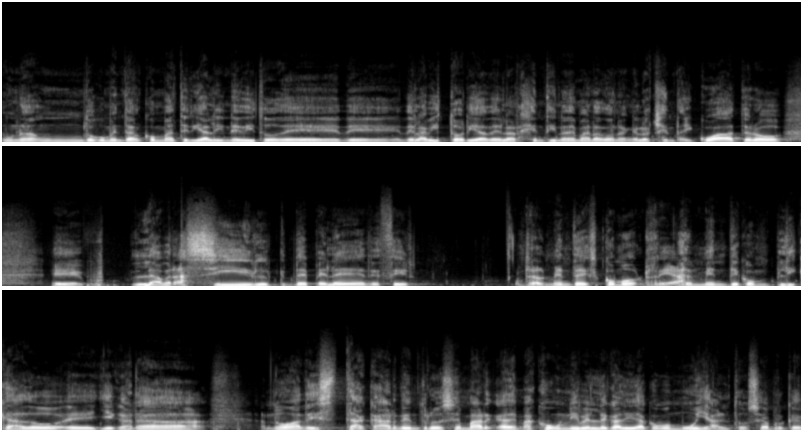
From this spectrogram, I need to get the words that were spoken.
una, un documental con material inédito de, de, de, la victoria de la Argentina de Maradona en el 84, eh, la Brasil de Pelé, es decir, realmente es como realmente complicado eh, llegar a, ¿no? a destacar dentro de ese marco, además con un nivel de calidad como muy alto, o sea, porque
